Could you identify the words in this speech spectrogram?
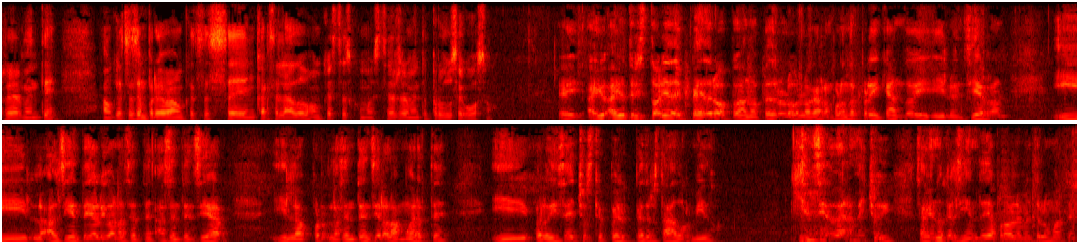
realmente, aunque estés en prueba, aunque estés encarcelado, aunque estés como estés, realmente produce gozo hay, hay, otra historia de Pedro, cuando a Pedro lo, lo agarran por andar predicando y, lo encierran y al siguiente día lo iban a, sentenciar y la, la sentencia era la muerte, y, pero dice Hechos que Pedro estaba dormido. ¿Quién se duerme, Chuy? Sabiendo que el siguiente día probablemente lo maten.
